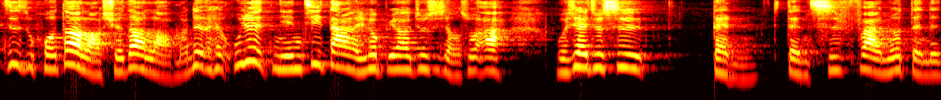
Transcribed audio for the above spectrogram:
就是活到老学到老嘛。那我觉得年纪大了以后，不要就是想说啊，我现在就是等等吃饭，然后等着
